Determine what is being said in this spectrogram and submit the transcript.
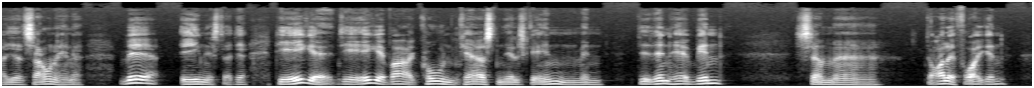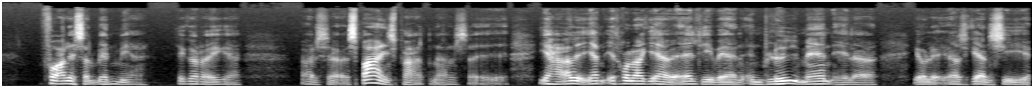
og jeg savner hende hver eneste. Det, det, er ikke, det er ikke bare konen, kæresten, elsker inden, men det er den her ven, som øh, du aldrig får igen. Får aldrig sådan en ven mere. Det gør du ikke. Altså, sparringspartner, altså. Øh, jeg har aldrig, jeg, jeg tror nok, jeg har altid været en, en blød mand, eller jeg vil også gerne sige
